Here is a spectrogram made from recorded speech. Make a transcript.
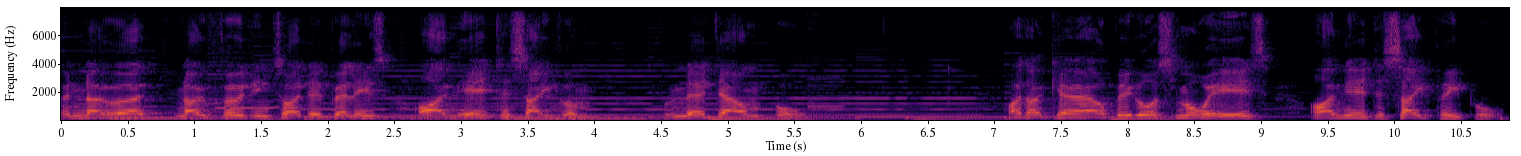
and no uh, no food inside their bellies, I'm here to save them from their downfall. I don't care how big or small it is, I'm here to save people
